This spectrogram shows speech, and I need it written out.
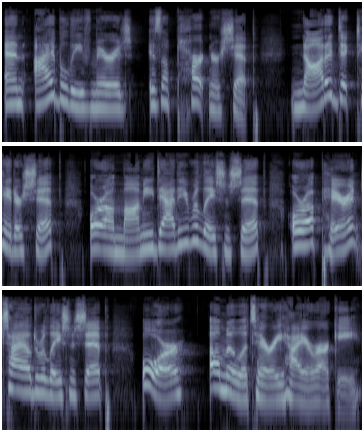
And I believe marriage is a partnership not a dictatorship or a mommy daddy relationship or a parent child relationship or a military hierarchy.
